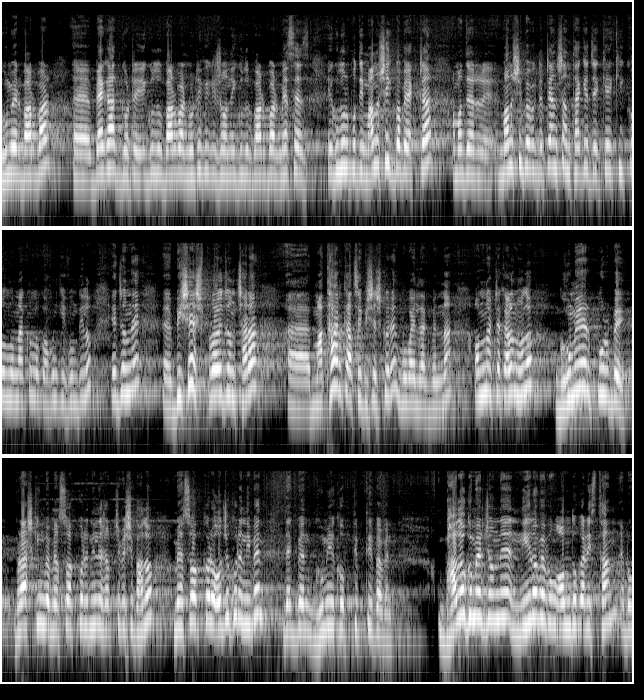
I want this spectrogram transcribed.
ঘুমের বারবার ব্যাঘাত ঘটে। এগুলোর বারবার নোটিফিকেশন এগুলোর বারবার মেসেজ এগুলোর প্রতি মানসিকভাবে একটা আমাদের, মানসিকভাবে একটা টেনশন থাকে যে কে কী করল, না করল, কখন কী ফোন দিল। এই জন্যে বিশেষ প্রয়োজন ছাড়া মাথার কাছে বিশেষ করে মোবাইল রাখবেন না। অন্য একটা কারণ হলো, ঘুমের পূর্বে ব্রাশ কিংবা মেসওয়াক করে নিলে সবচেয়ে বেশি ভালো। মেসওয়াক করে অজু করে নেবেন, দেখবেন ঘুমিয়ে খুব তৃপ্তি পাবেন। ভালো ঘুমের জন্য নীরব এবং অন্ধকার স্থান এবং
